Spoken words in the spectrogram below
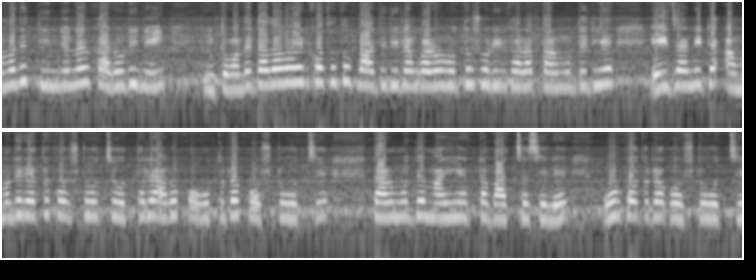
আমাদের তিনজনের কারোরই নেই। তোমাদের দাদা ভাইয়ের কথা তো বাদই দিলাম, কারণ ওর তো শরীর খারাপ। তার মধ্যে দিয়ে এই জার্নিটা আমাদের এত কষ্ট হচ্ছে, ওর তাহলে আরও কতটা কষ্ট হচ্ছে। তার মধ্যে মাহি একটা বাচ্চা ছেলে, ওর কতটা কষ্ট হচ্ছে?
